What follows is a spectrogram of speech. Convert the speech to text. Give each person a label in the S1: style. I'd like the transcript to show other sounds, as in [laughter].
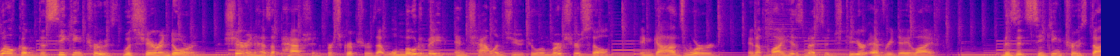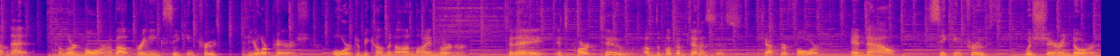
S1: Welcome to Seeking Truth with Sharon Doran. Sharon has a passion for Scripture that will motivate and challenge you to immerse yourself in God's Word and apply His message to your everyday life. Visit seekingtruth.net to learn more about bringing Seeking Truth to your parish or to become an online learner. Today, it's part two of the book of Genesis, chapter 4. And now, Seeking Truth with Sharon Doran.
